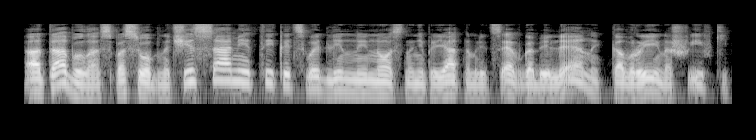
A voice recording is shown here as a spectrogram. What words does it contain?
А та была способна часами тыкать свой длинный нос на неприятном лице в гобелены, ковры и нашивки,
